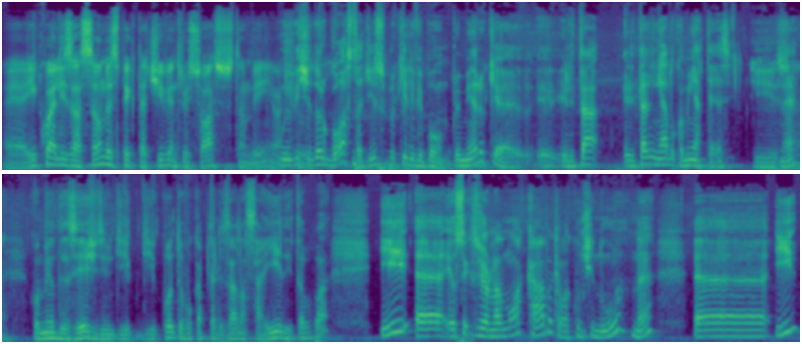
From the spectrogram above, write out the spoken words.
é, equalização da expectativa entre os sócios também. O investidor gosta disso porque ele vê, bom, primeiro que é, ele está ele tá alinhado com a minha tese, Isso, né? né? com o meu desejo de, de, de quanto eu vou capitalizar na saída e tal. blá, blá. E eh, eu sei que essa jornada não acaba, que ela continua, né? Eh, e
